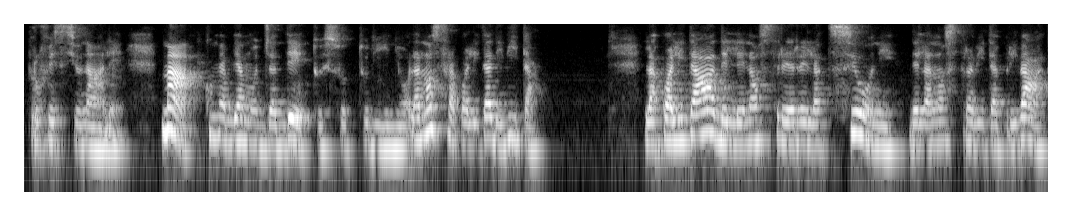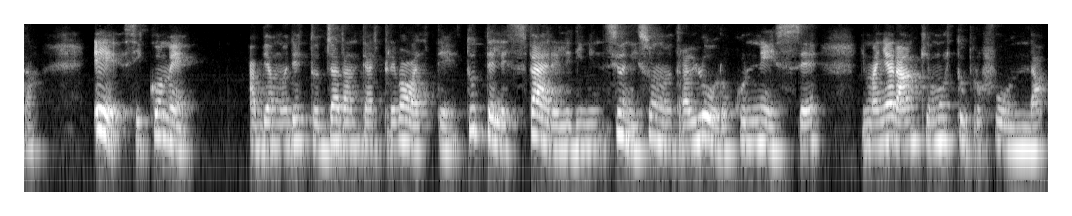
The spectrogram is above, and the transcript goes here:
professionale, ma come abbiamo già detto e sottolineo, la nostra qualità di vita, la qualità delle nostre relazioni, della nostra vita privata. E siccome abbiamo detto già tante altre volte, tutte le sfere, le dimensioni sono tra loro connesse in maniera anche molto profonda,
